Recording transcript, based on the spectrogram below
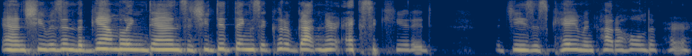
And she was in the gambling dens, and she did things that could have gotten her executed. But Jesus came and caught a hold of her.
